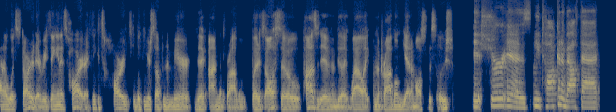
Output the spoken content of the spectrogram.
kind of what started everything. And it's hard. I think it's hard to look look at yourself in the mirror that I'm the problem. But it's also positive and be like, wow, like I'm the problem, yet I'm also the solution. It sure is. You talking about that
